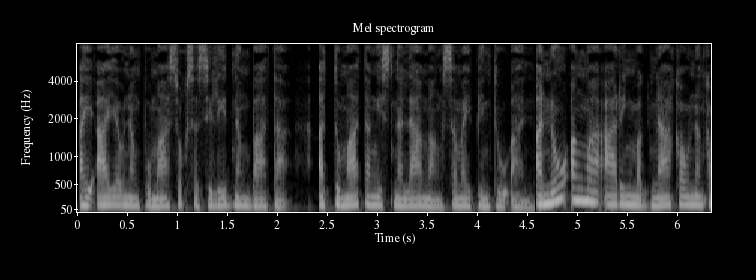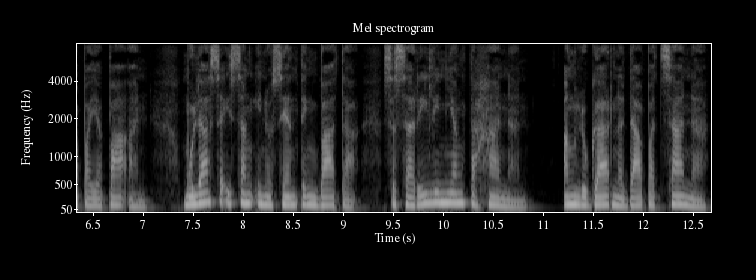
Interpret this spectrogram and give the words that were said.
ay ayaw nang pumasok sa silid ng bata at tumatangis na lamang sa may pintuan. Ano ang maaring magnakaw ng kapayapaan mula sa isang inosenteng bata sa sarili niyang tahanan, ang lugar na dapat sana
